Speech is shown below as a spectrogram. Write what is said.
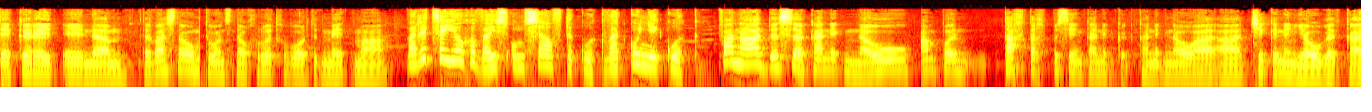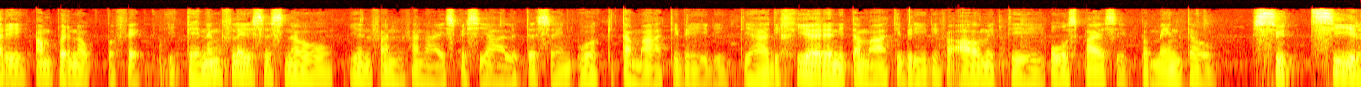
decorate en ehm um, dit was nou om toe ons nou groot geword het met ma. Wat het sy jou gewys om self te kook? Wat kon jy kook? Van haar disse kan ek nou amper 80% kan ek kan ek nou haar uh, chicken and yogurt curry amper nou perfek. Die denningvleis is nou een van van haar spesiale disse en ook die tamatie brie. Ja, die geur in die tamatie brie, veral met die allspice pimento soet suur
